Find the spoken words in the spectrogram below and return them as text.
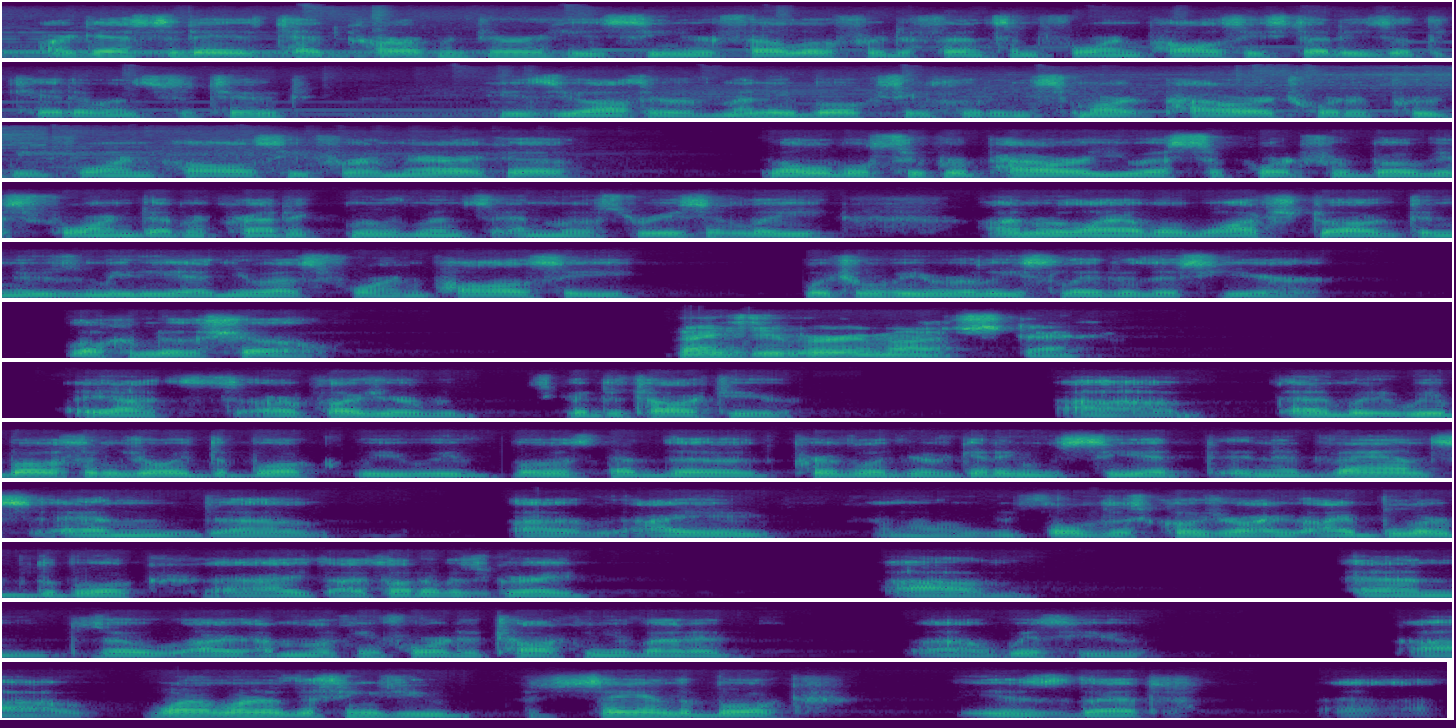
Our guest today is Ted Carpenter. He's Senior Fellow for Defense and Foreign Policy Studies at the Cato Institute. He is the author of many books, including Smart Power Toward a Prudent Foreign Policy for America, Gullible Superpower U.S. Support for Bogus Foreign Democratic Movements, and most recently, Unreliable Watchdog The News Media and U.S. Foreign Policy, which will be released later this year. Welcome to the show. Thank you very much, Dan. Yeah, it's our pleasure. It's good to talk to you. Um, and we, we both enjoyed the book. We, we've both had the privilege of getting to see it in advance, and uh, uh, I, in full disclosure, I, I blurbed the book. I, I thought it was great, um, and so I, am looking forward to talking about it uh, with you. Uh, one one of the things you say in the book is that uh,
